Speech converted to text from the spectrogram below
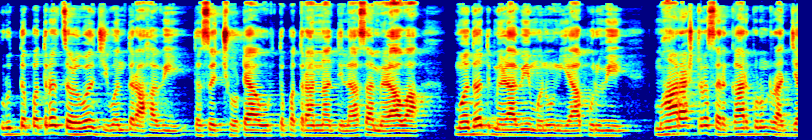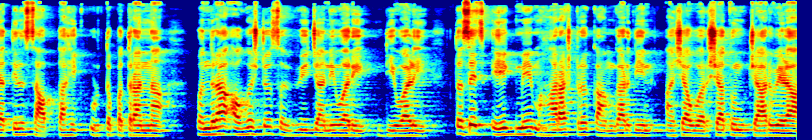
वृत्तपत्र चळवळ जिवंत राहावी. तसेच छोट्या वृत्तपत्रांना दिलासा मिळावा मदत मिळावी म्हणून यापूर्वी महाराष्ट्र सरकारकडून राज्यातील साप्ताहिक वृत्तपत्रांना पंधरा ऑगस्ट सव्वीस जानेवारी दिवाळी. तसेच एक मे महाराष्ट्र कामगार दिन अशा वर्षातून चार वेळा.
